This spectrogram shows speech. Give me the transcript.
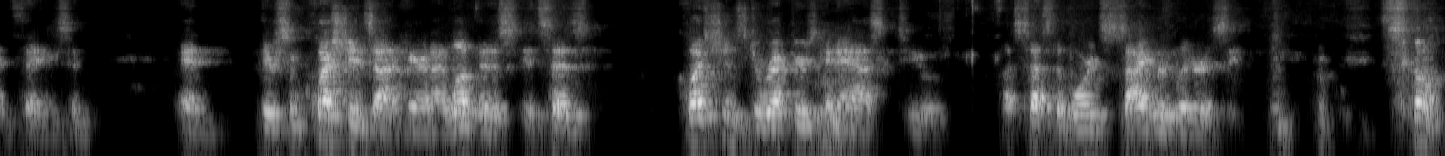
and things. And and there's some questions on here, and I love this. It says questions directors can ask to assess the board's cyber literacy. so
